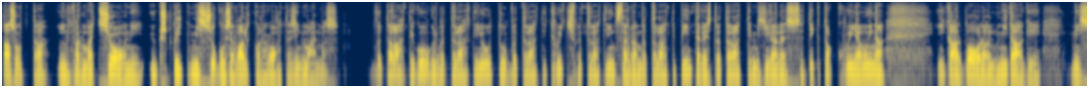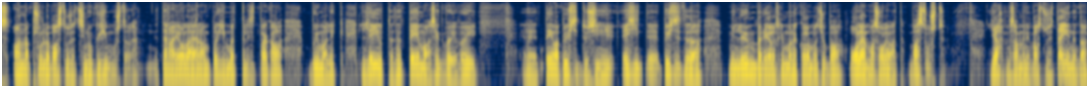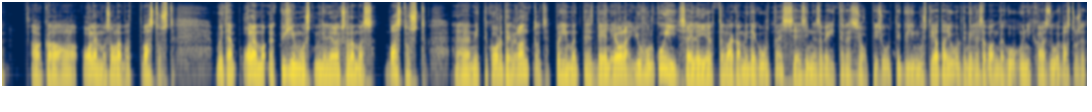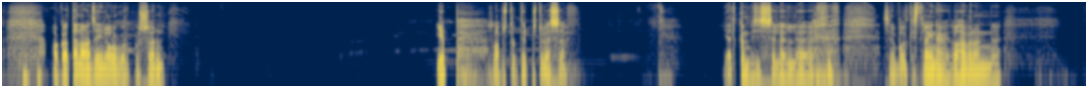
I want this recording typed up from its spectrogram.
tasuta informatsiooni ükskõik missuguse valdkonna kohta siin maailmas. võta lahti Google, võta lahti Youtube, võta lahti Twitch, võta lahti Instagram, võta lahti Pinterest, võta lahti mis iganes TikTok, huina-muina, igal pool on midagi, mis annab sulle vastused sinu küsimustele. täna ei ole enam põhimõtteliselt väga võimalik leiutada teemasid või, või eh, teemapüstitusi esi-, püstitada, mille ümber ei oleks võimalik olemas juba olemasolevat vastust. jah, me saame neid vastuseid täiendada, aga olemasolevat vastust või tähendab, olema, küsimust, millel ei oleks olemas vastust äh, mitte kordagi veel antud, põhimõtteliselt veel ei ole. juhul, kui sa ei leiuta väga midagi uut asja ja sinna saab ehitada siis hoopis uute küsimuste jada juurde, mille saab anda ka unikaalsed uued vastused. aga täna on selline olukord, kus on jep, laps tuleb trepist ülesse. jätkame siis sellel selle podcast'i lainega, et vahepeal on äh,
